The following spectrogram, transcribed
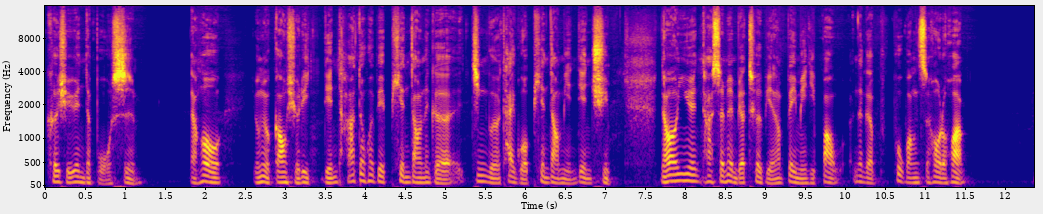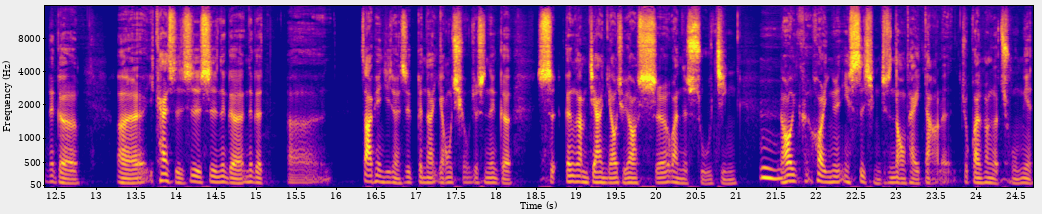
科学院的博士，然后拥有高学历，连他都会被骗到那个金额泰国骗到缅甸去。然后，因为他身份比较特别，然后被媒体曝那个曝光之后的话，那个呃一开始是是那个那个呃诈骗集团是跟他要求，就是那个是跟他们家人要求要十二万的赎金，嗯，然后后来因为事情就是闹太大了，就官方的出面，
